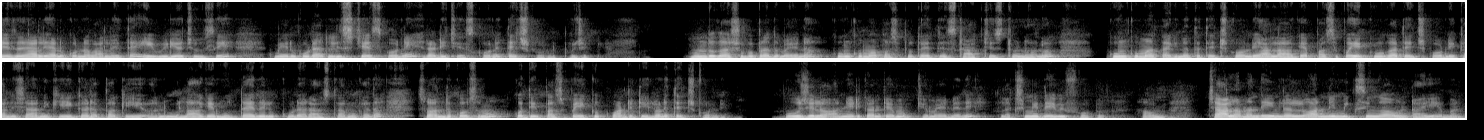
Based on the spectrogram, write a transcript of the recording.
చేయాలి అనుకున్న వాళ్ళైతే ఈ వీడియో చూసి మీరు కూడా లిస్ట్ చేసుకొని రెడీ చేసుకొని తెచ్చుకోండి పూజకి. ముందుగా శుభప్రదమైన కుంకుమ పసుపుతో అయితే స్టార్ట్ చేస్తున్నాను. కుంకుమ తగినంత తెచ్చుకోండి. అలాగే పసుపు ఎక్కువగా తెచ్చుకోండి. కలిశానికి గడపకి అలాగే ముత్తైదులకు కూడా రాస్తాం కదా. సో అందుకోసము కొద్దిగా పసుపు ఎక్కువ క్వాంటిటీలోనే తెచ్చుకోండి. పూజలో అన్నిటికంటే ముఖ్యమైనది లక్ష్మీదేవి ఫోటో. అవును. చాలామంది ఇళ్ళల్లో అన్నీ మిక్సింగ్గా ఉంటాయి. బట్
